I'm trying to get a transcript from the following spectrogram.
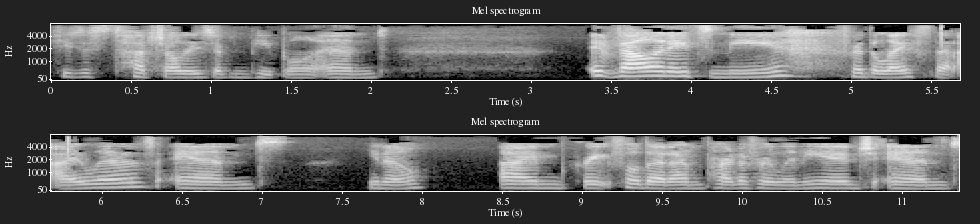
she just touched all these different people. And it validates me for the life that I live. And, you know, I'm grateful that I'm part of her lineage. And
